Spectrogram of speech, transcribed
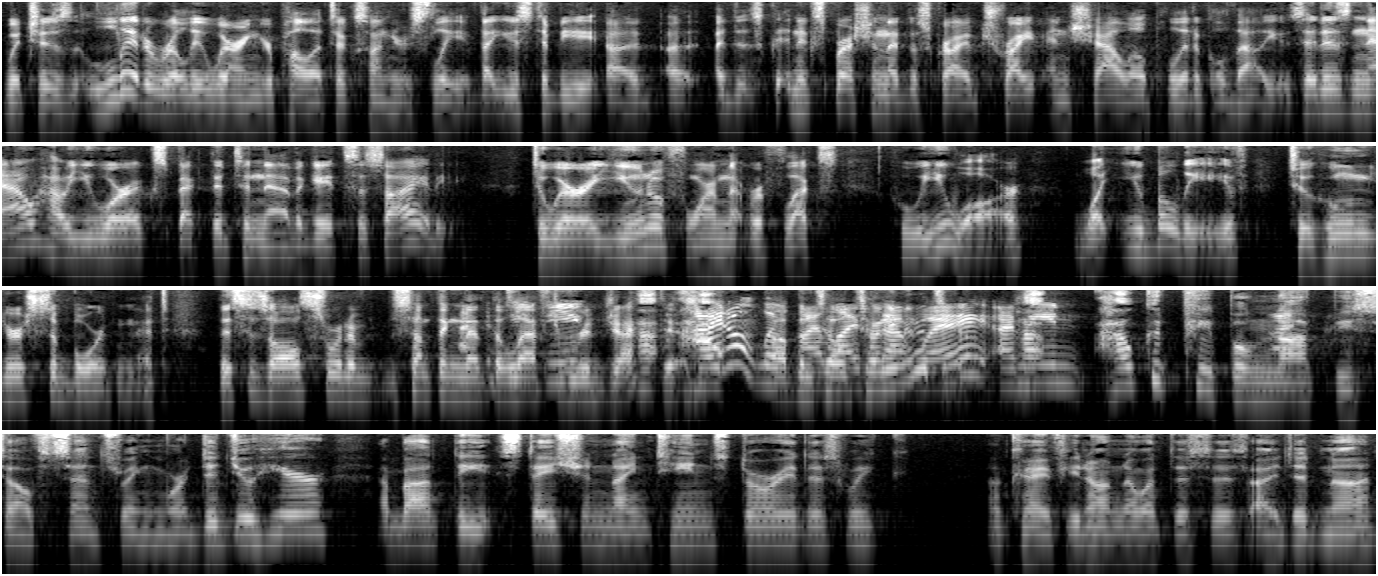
which is literally wearing your politics on your sleeve. That used to be a, a, a, an expression that described trite and shallow political values. It is now how you are expected to navigate society, to wear a uniform that reflects who you are, what you believe, to whom you're subordinate. This is all sort of something that uh, the Do- left you- rejected. I don't live up my until life 20 that minutes way. ago. I How- mean, how, could people not be self-censoring more? Did you hear about the Station 19 story this week? Okay, if you don't know what this is, I did not.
